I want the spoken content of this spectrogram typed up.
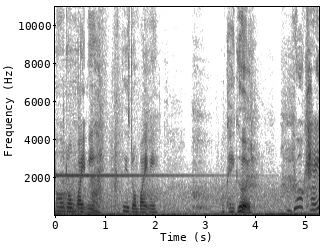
Oh, don't bite me. Please don't bite me. Okay, good. You okay?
